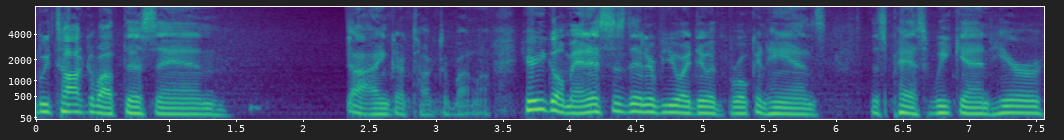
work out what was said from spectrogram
we talk about this, and ah, I ain't gonna talk about it. Here you go, man. This is the interview I did with Broken Hands this past weekend here.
